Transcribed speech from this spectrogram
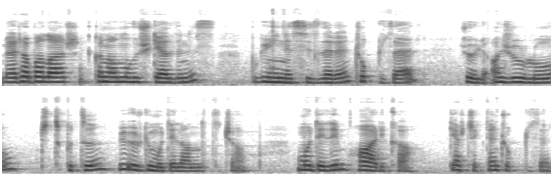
Merhabalar, kanalıma hoş geldiniz. Bugün yine sizlere çok güzel, şöyle ajurlu, çıtı pıtı bir örgü modeli anlatacağım. Modelim harika, gerçekten çok güzel.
